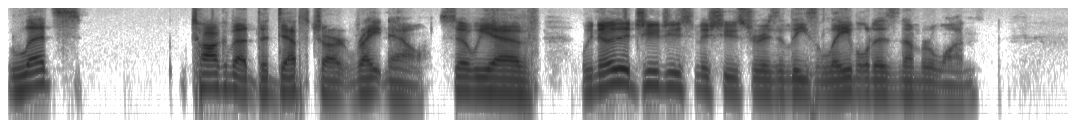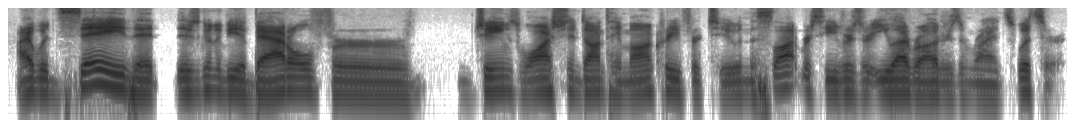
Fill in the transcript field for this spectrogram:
Let's talk about the depth chart right now. So we have we know that Juju Smith Schuster is at least labeled as number one. I would say that there's going to be a battle for James Washington, Donte Moncrief for two, and the slot receivers are Eli Rogers and Ryan Switzer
